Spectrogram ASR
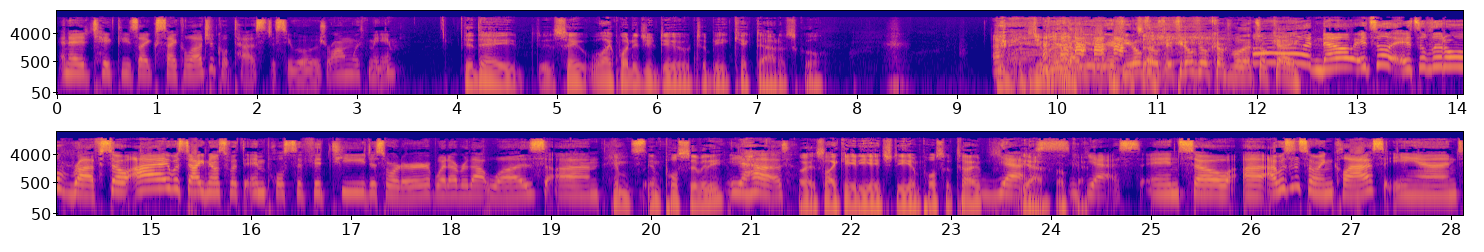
and i had to take these like psychological tests to see what was wrong with me Did they say like what did you do to be kicked out of school? You know, if you don't feel if you don't feel comfortable, that's okay. Uh, no, it's a it's a little rough. So I was diagnosed with impulsivity disorder, whatever that was. Um, Im- impulsivity? yeah, Oh, it's like ADHD impulsive type? Yes. Yeah, okay. Yes. And so uh, I was in sewing class and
